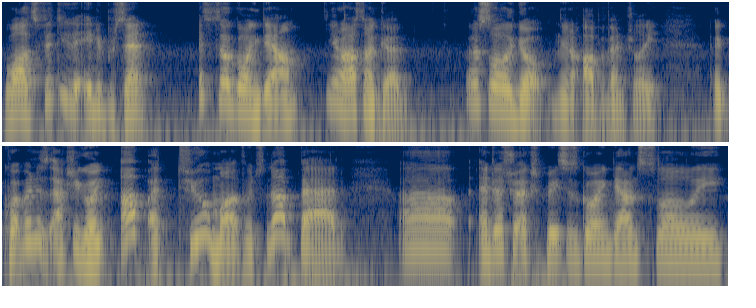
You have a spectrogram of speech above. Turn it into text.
while it's 50 to 80%, it's still going down. You know, that's not good. It'll slowly go, you know, up eventually. Equipment is actually going up at 2 a month, which is not bad. Uh, industrial expertise is going down slowly.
